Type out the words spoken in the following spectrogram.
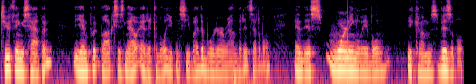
two things happen. The input box is now editable. You can see by the border around that it's editable. And this warning label becomes visible.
